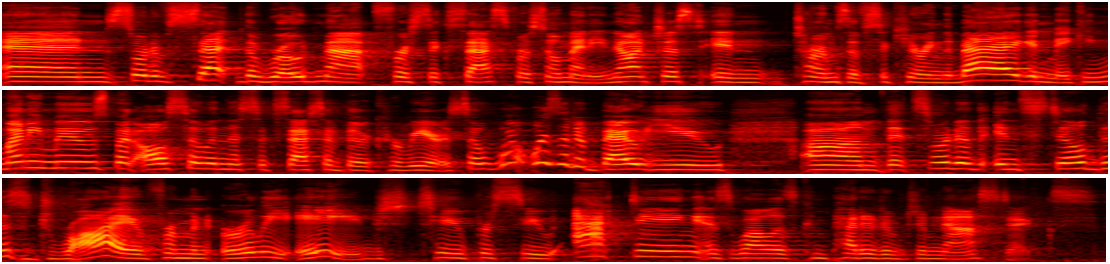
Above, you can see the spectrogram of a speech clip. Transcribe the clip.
and sort of set the roadmap for success for so many, not just in terms of securing the bag and making money moves, but also in the success of their careers. So, what was it about you um, that sort of instilled this drive from an early age to pursue acting as well as competitive gymnastics?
